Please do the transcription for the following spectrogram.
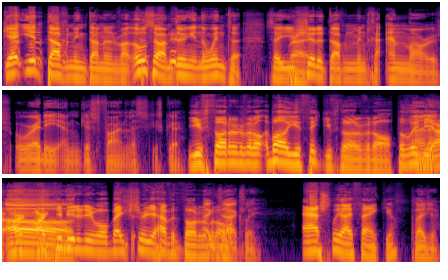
Get your Duvening done in advance. Also, I'm doing it in the winter, so you Right. should have Duven Mincha and Mariv already, and just fine. Let's just go. You've thought of it all. Well, you think you've thought of it all. Believe me, our, our, our Oh. community will make sure you haven't thought of it all. Exactly. Ashley, I thank you. Pleasure.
